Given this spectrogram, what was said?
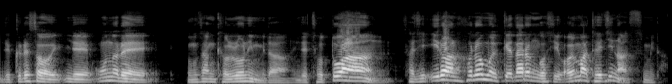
이제 그래서 이제 오늘의 영상 결론입니다. 이제 저 또한 사실 이러한 흐름을 깨달은 것이 얼마 되지는 않습니다.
